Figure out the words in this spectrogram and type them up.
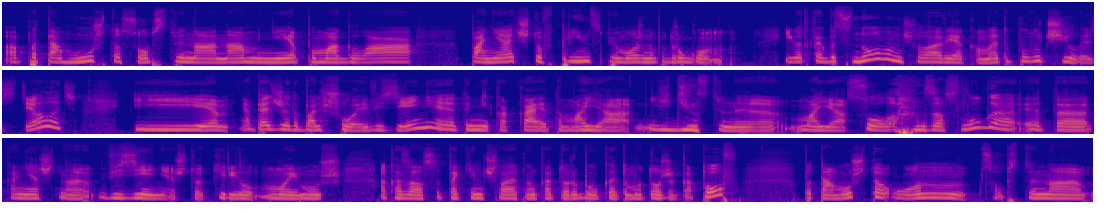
а, потому что, собственно, она мне помогла понять, что в принципе можно по-другому. И вот как бы с новым человеком это получилось сделать. И опять же, это большое везение, это не какая-то моя единственная моя соло-заслуга. Это, конечно, везение, что Кирилл, мой муж, оказался таким человеком, который был к этому тоже готов, потому что он, собственно,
